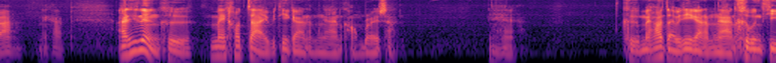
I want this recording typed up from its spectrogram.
บ้างนะครับ อันที่หนึ่งคือไม่เข้าใจวิธีการทำงานของบริษัทนะฮะคือไม่เข้าใจวิธีการทำงาน คือบางที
